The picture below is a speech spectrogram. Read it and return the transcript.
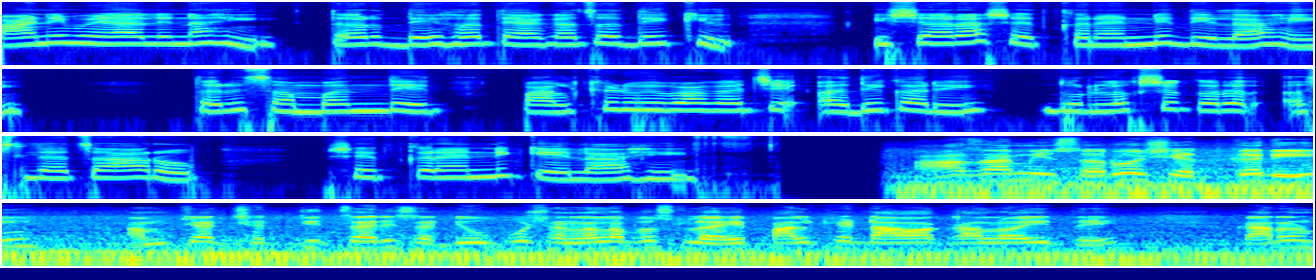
पाणी मिळाले नाही तर देहत्यागाचा देखील इशारा शेतकऱ्यांनी दिला आहे. तरी संबंधित पालखेड विभागाचे अधिकारी दुर्लक्ष करत असल्याचा आरोप शेतकऱ्यांनी केला आहे. आज आम्ही सर्व शेतकरी आमच्या छत्तीस चारीसाठी उपोषणाला बसलो आहे. पालखेड डावा कालवा इथे. कारण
